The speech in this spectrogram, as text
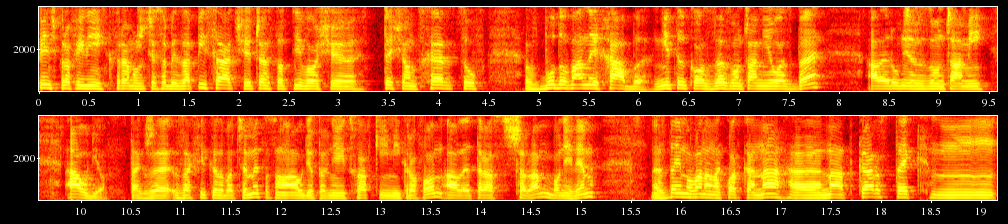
5 profili, które możecie sobie zapisać, częstotliwość e, 1000 Hz, wbudowany hub, nie tylko ze złączami USB, ale również ze złączami audio. Także za chwilkę zobaczymy, to są audio pewnie i słuchawki i mikrofon, ale teraz strzelam, bo nie wiem. Zdejmowana nakładka na e, nadgarstek mm,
